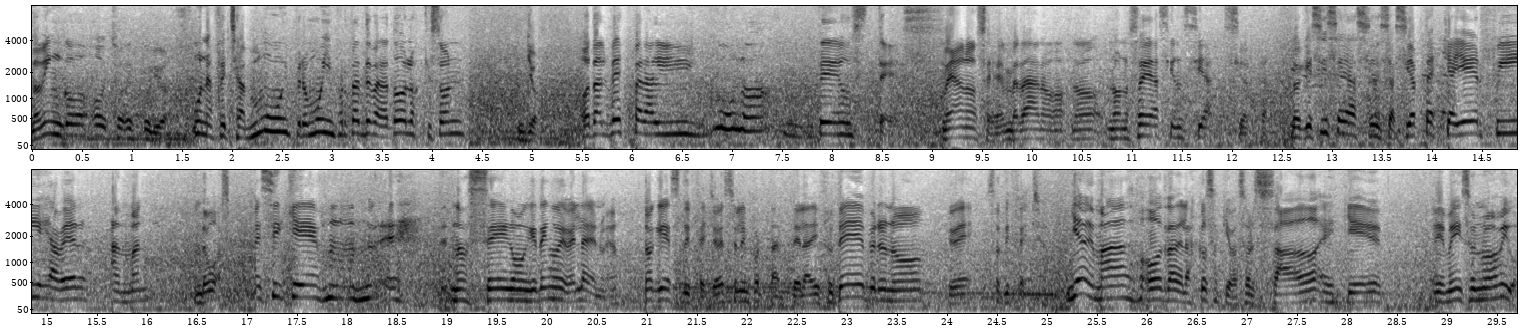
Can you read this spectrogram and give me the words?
Domingo 8 de julio. Una fecha muy, pero muy importante para todos los que son yo. O tal vez para alguno de ustedes. Mira, no sé, en verdad no, no, no, no sé a ciencia cierta. Lo que sí sé a ciencia cierta es que ayer fui a ver Ant-Man the Wasp. Así que, mm, no sé, como que tengo que verla de nuevo. No quedé satisfecho, eso es lo importante. La disfruté, pero no quedé satisfecho. Y además, otra de las cosas que pasó el sábado es que eh, me hizo un nuevo amigo.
